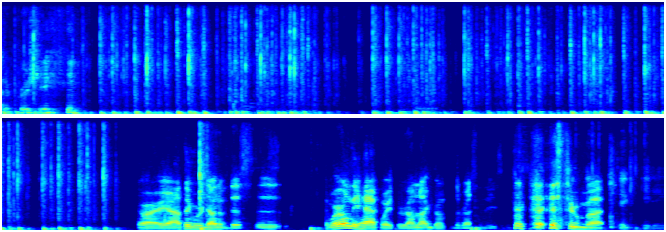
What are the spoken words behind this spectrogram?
I'd appreciate All right, yeah, I think we're done with this. this is, we're only halfway through. I'm not going through the rest of these. it's too much. Dick eating.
